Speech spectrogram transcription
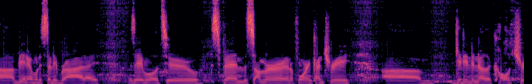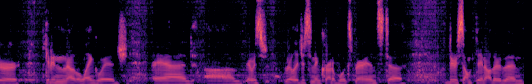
uh, being able to study abroad, I was able to spend the summer in a foreign country, um, getting to know the culture, getting to know the language, and um, it was really just an incredible experience to do something other than,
